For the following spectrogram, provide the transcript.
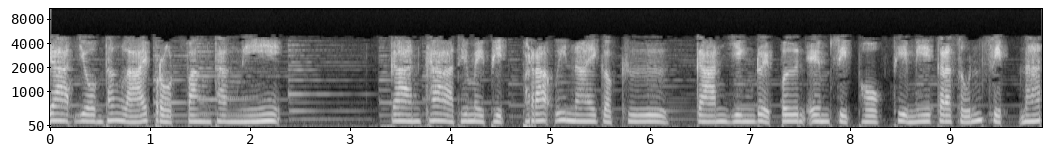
ญาติโยมทั้งหลายโปรดฟังทางนี้ การฆ่าที่ไม่ผิดพระวินัยก็คือ การยิงด้วยปืนเอ็มสิบหกที่มีกระสุนสิบนัด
